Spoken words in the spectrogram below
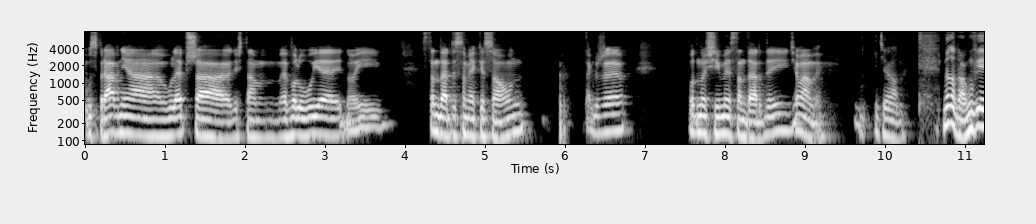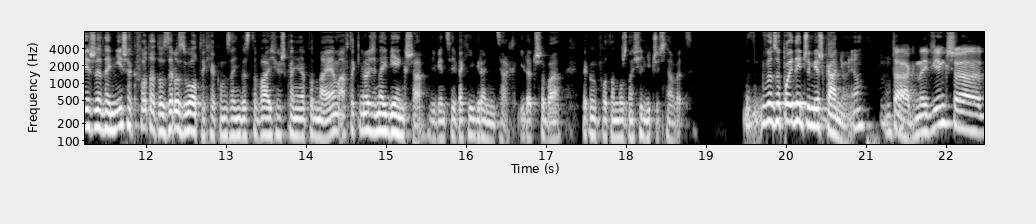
usprawnia, ulepsza, gdzieś tam ewoluuje, no i standardy są jakie są. Także podnosimy standardy i działamy. I działamy. No dobra, mówię, że najmniejsza kwota to 0 zł, jaką zainwestowałeś w mieszkanie na podnajem, a w takim razie największa, mniej więcej w jakich granicach? Ile trzeba, taką kwotą można się liczyć nawet? Mówiąc o pojedynczym mieszkaniu, nie? Tak, największa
